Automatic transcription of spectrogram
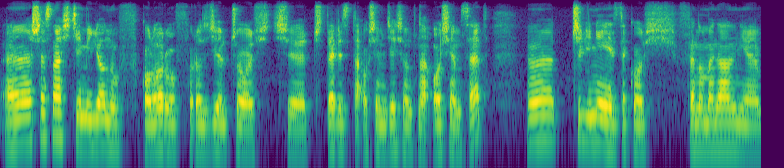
E, 16 milionów kolorów, rozdzielczość e, 480 na 800 e, czyli nie jest jakoś fenomenalnie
